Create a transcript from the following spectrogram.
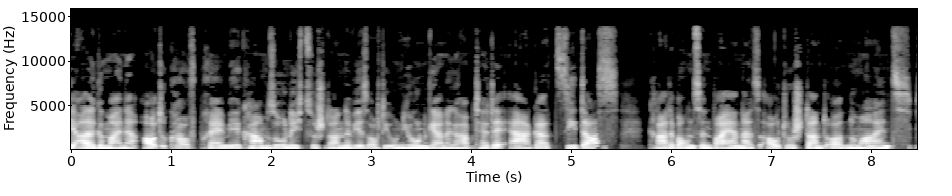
Die allgemeine Autokaufprämie kam so nicht zustande, wie es auch die Union gerne gehabt hätte. Ärgert Sie das? Gerade bei uns in Bayern als Autostandort Nummer eins?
